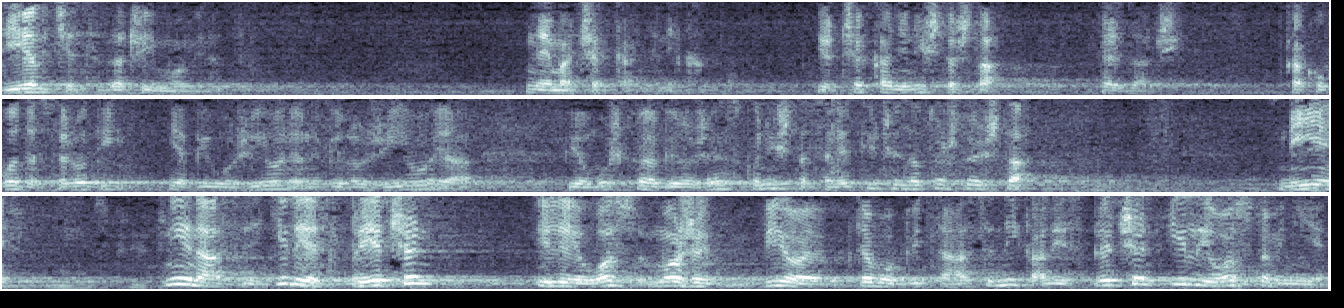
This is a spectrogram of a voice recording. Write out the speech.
dijelit će se znači imovina. Nema čekanja nikakvo. Jer čekanje ništa šta ne znači. Kako god da se rodi, ja bilo živo, ja ne bilo živo, ja bio muško, ja bilo žensko, ništa se ne tiče zato što je šta? Nije. Nije nasljednik. Ili je spriječen, ili je os, može, bio je, trebao biti nasljednik, ali je sprečen, ili u osnovi nije.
